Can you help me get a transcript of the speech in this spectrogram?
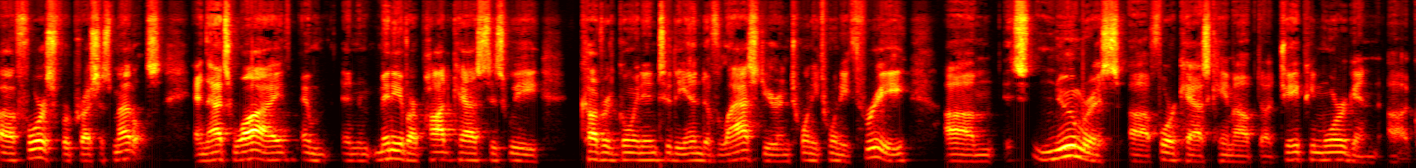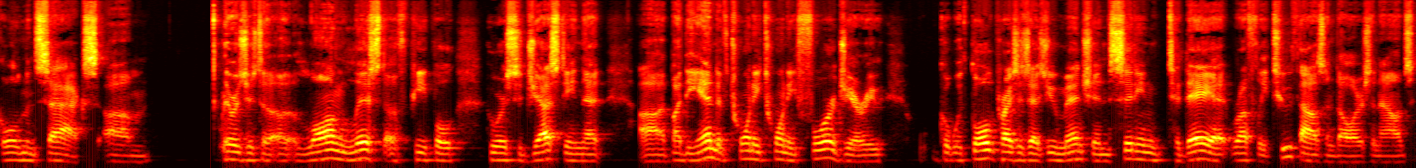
uh, force for precious metals, and that's why. And, and many of our podcasts, as we covered going into the end of last year in 2023. Um, numerous uh, forecasts came out. Uh, J.P. Morgan, uh, Goldman Sachs. Um, there was just a, a, long list of people who are suggesting that uh, by the end of 2024, Jerry, with gold prices as you mentioned sitting today at roughly two thousand dollars an ounce,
